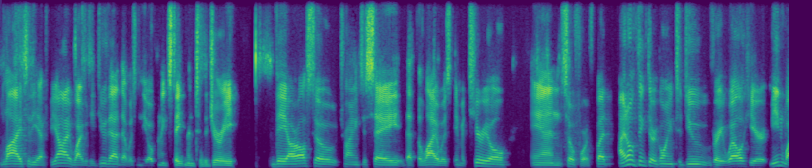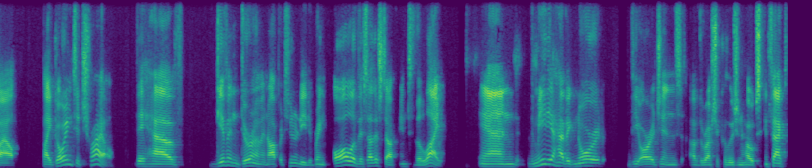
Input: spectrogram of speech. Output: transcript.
lie to the FBI. Why would he do that? That was in the opening statement to the jury. They are also trying to say that the lie was immaterial and so forth. But I don't think they're going to do very well here. Meanwhile, by going to trial, they have given Durham an opportunity to bring all of this other stuff into the light. And the media have ignored the origins of the Russia collusion hoax. In fact,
